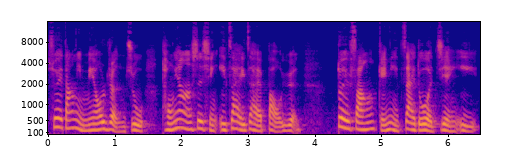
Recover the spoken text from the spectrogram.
所以，当你没有忍住同样的事情一再一再的抱怨，对方给你再多的建议。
